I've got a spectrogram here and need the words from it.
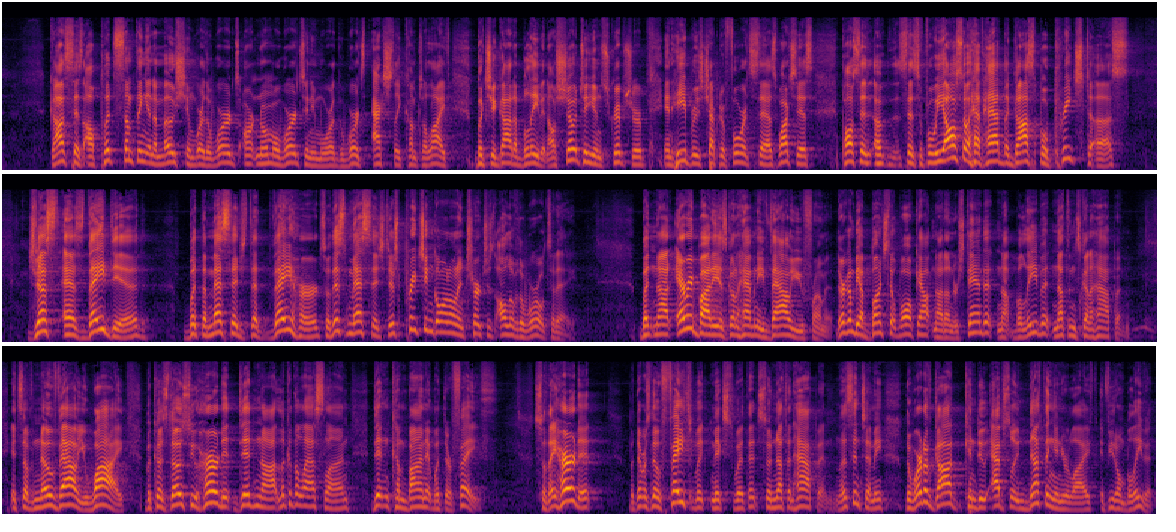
God says, I'll put something in emotion where the words aren't normal words anymore. The words actually come to life, but you got to believe it. And I'll show it to you in scripture. In Hebrews chapter 4, it says, watch this. Paul says, uh, says For we also have had the gospel preached to us just as they did, but the message that they heard. So, this message, there's preaching going on in churches all over the world today. But not everybody is going to have any value from it. There are going to be a bunch that walk out, not understand it, not believe it, nothing's going to happen. It's of no value. Why? Because those who heard it did not, look at the last line, didn't combine it with their faith. So they heard it, but there was no faith mixed with it, so nothing happened. Listen to me. The Word of God can do absolutely nothing in your life if you don't believe it.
